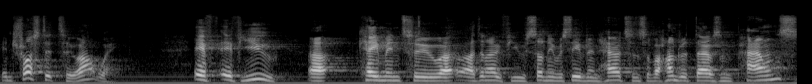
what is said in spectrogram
entrust it to, aren't we? If, if you uh, came into, uh, I don't know, if you suddenly received an inheritance of £100,000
